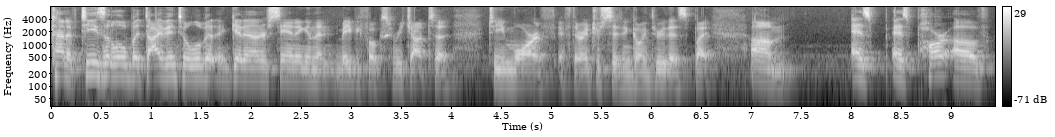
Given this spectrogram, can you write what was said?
kind of tease it a little bit, dive into a little bit, and get an understanding, and then maybe folks can reach out to to you more if, if they're interested in going through this. But um, as as part of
